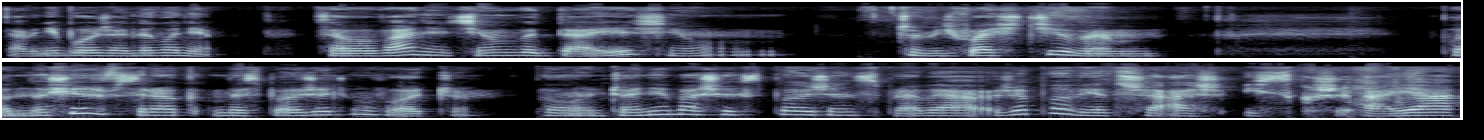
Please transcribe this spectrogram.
tam nie było żadnego nie. Całowanie cię wydaje się czymś właściwym. Podnosisz wzrok, by spojrzeć mu w oczy. Połączenie waszych spojrzeń sprawia, że powietrze aż iskrzy, a ja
